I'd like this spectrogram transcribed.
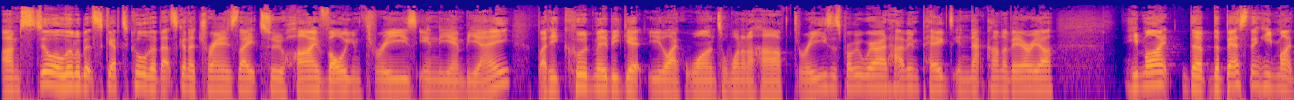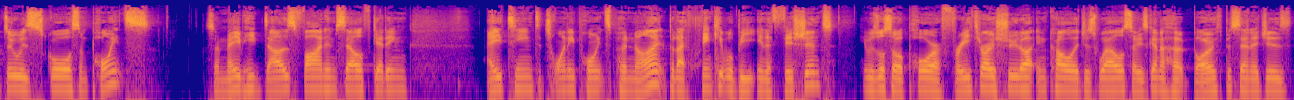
I'm still a little bit skeptical that that's going to translate to high volume threes in the NBA, but he could maybe get you like one to one and a half threes is probably where I'd have him pegged in that kind of area. He might the the best thing he might do is score some points. So maybe he does find himself getting 18 to 20 points per night, but I think it will be inefficient. He was also a poor free throw shooter in college as well, so he's going to hurt both percentages.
